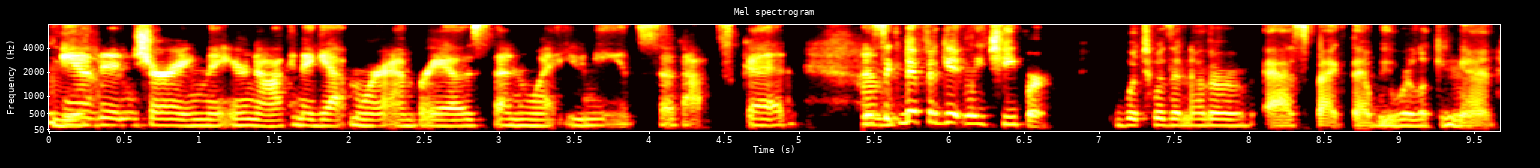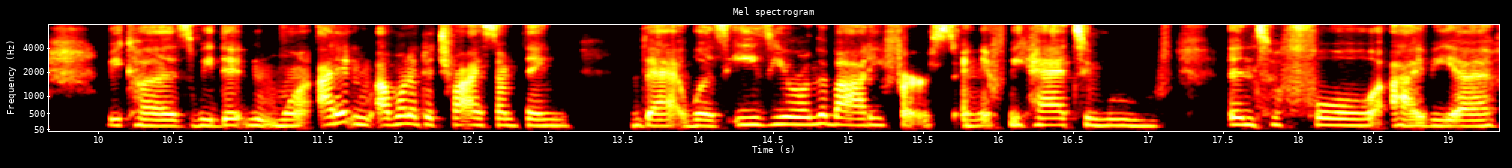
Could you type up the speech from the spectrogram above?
yeah. and ensuring that you're not going to get more embryos than what you need. So that's good. It's um, significantly cheaper, which was another aspect that we were looking at because we didn't want I didn't I wanted to try something that was easier on the body first. And if we had to move into full IVF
